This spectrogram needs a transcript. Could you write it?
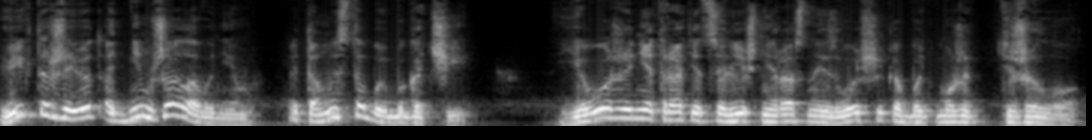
Виктор живет одним жалованием. Это мы с тобой богачи. Его же не тратится лишний раз на извозчика, быть может, тяжело.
